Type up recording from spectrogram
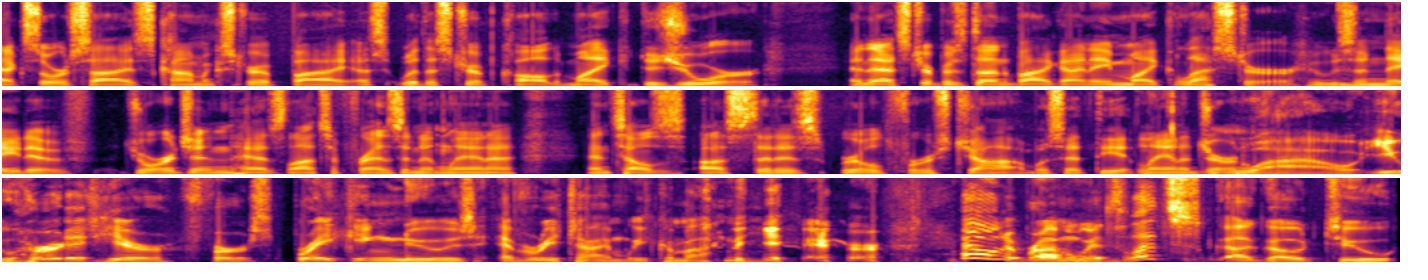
exorcised comic strip by a, with a strip called mike du jour and that strip is done by a guy named mike lester who's a native Georgian, has lots of friends in Atlanta, and tells us that his real first job was at the Atlanta Journal. Wow. You heard it here first. Breaking news every time we come on the air. Alan Abramowitz, let's uh, go to,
